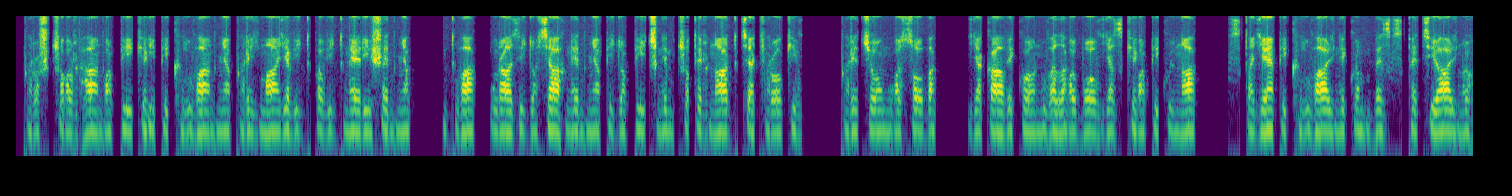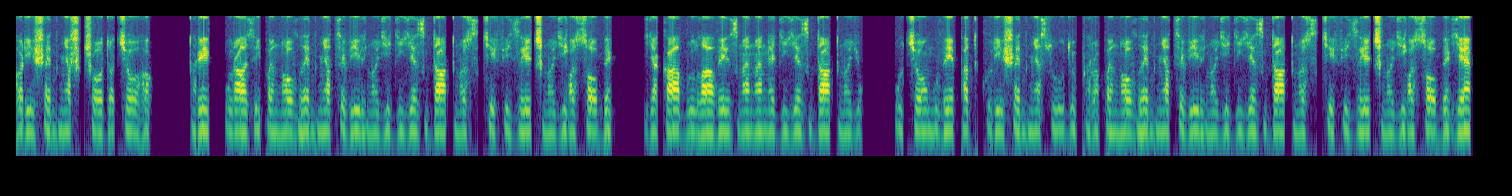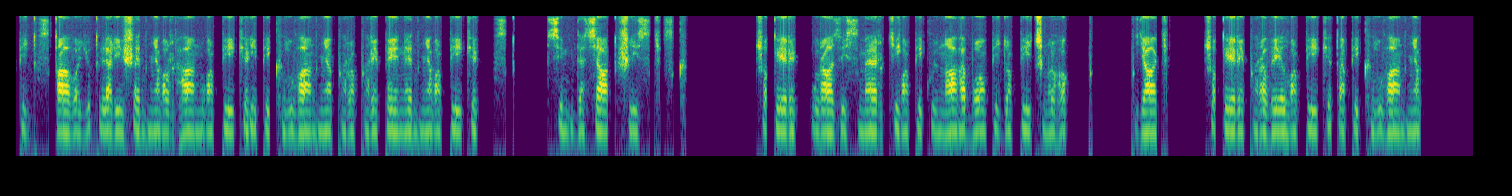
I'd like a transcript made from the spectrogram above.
про що орган опіки і піклування приймає відповідне рішення. 2. У разі досягнення підопічним 14 років. При цьому особа, яка виконувала обов'язки опікуна, стає піклувальником без спеціального рішення щодо цього. 3. У разі поновлення цивільної дієздатності фізичної особи, яка була визнана недієздатною. У цьому випадку рішення суду про поновлення цивільної дієздатності фізичної особи є підставою для рішення органу опіки і піклування про припинення опіки. Ст. 76 СК. 4. У разі смерті опікуна або підопічного. 5. 4 правил опіки та піклування.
